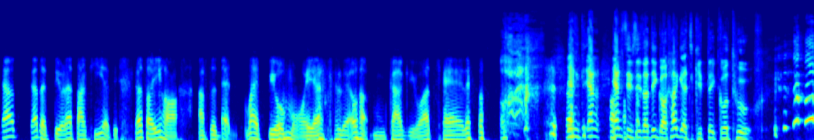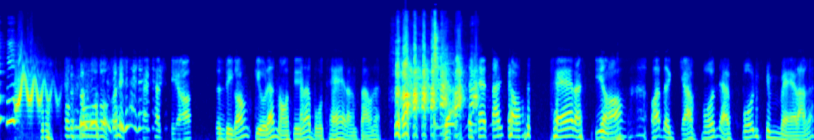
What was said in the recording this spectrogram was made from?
了了，就掉了搭起啊是，了所以吼，after that，我表妹啊，了我唔敢叫我车了。样样样，是不是到啲外口嘅一个地个土？哦，哎，睇睇就是讲叫咧，我先咧部车人走咧，等等，车啦，是哦，我就夹本就本去骂人啊！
